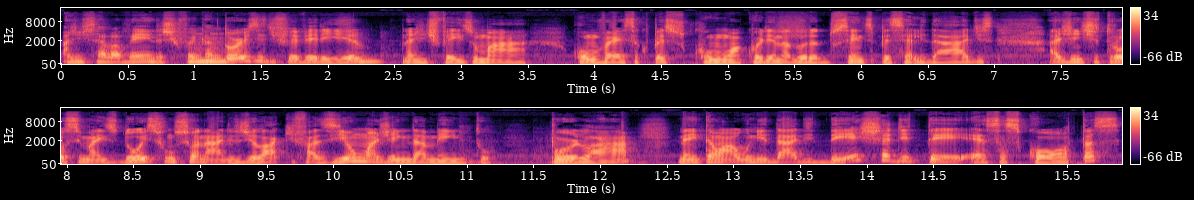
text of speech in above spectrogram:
A gente estava vendo, acho que foi uhum. 14 de fevereiro, né, a gente fez uma conversa com, com a coordenadora do Centro de Especialidades. A gente trouxe mais dois funcionários de lá que faziam um agendamento por lá. Né? Então, a unidade deixa de ter essas cotas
